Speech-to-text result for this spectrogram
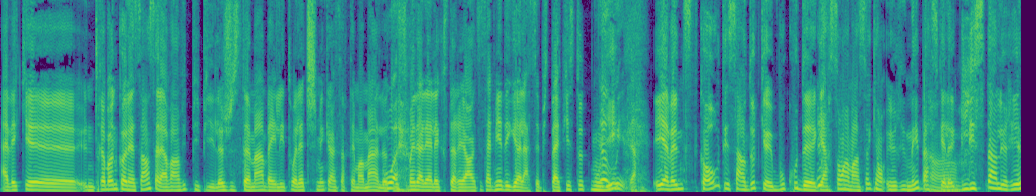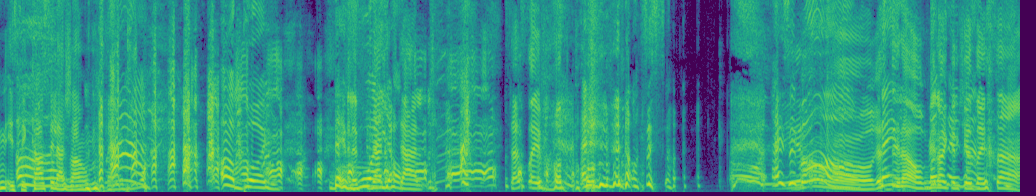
avec euh, une très bonne connaissance, elle avait envie de pipi. Là, justement, ben, les toilettes chimiques à un certain moment, là, Ouais. tout bien d'aller à l'extérieur. Tu ça devient dégueulasse. Puis le papier, c'est tout mouillé. Ah oui. Et il y avait une petite côte et sans doute qu'il y a eu beaucoup de garçons avant ça qui ont uriné parce qu'elle a glissé dans l'urine et s'est cassé la jambe. Oh boy! Ben Le voyons! ça s'invente pas. Non, c'est ça. Hey, c'est bon! Oh, restez Ben, là, on revient dans quelques instants.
